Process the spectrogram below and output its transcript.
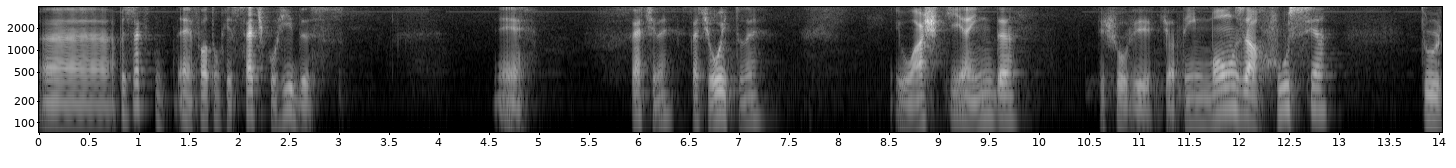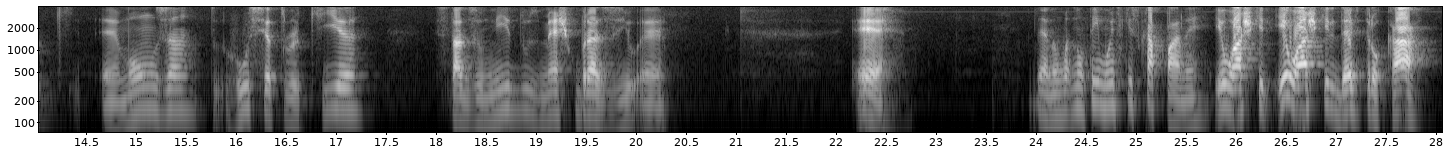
É, apesar que é, faltam o quê? Sete corridas? É, sete, né? Sete, oito, né? Eu acho que ainda. Deixa eu ver aqui, ó. Tem Monza, Rússia, Turquia. É, Monza, Rússia, Turquia, Estados Unidos, México, Brasil. É. É. é não, não tem muito que escapar, né? Eu acho que, eu acho que ele deve trocar.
